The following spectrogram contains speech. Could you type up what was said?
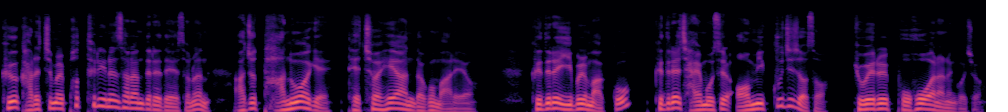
그 가르침을 퍼뜨리는 사람들에 대해서는 아주 단호하게 대처해야 한다고 말해요. 그들의 입을 막고 그들의 잘못을 엄히 꾸짖어서 교회를 보호하라는 거죠.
